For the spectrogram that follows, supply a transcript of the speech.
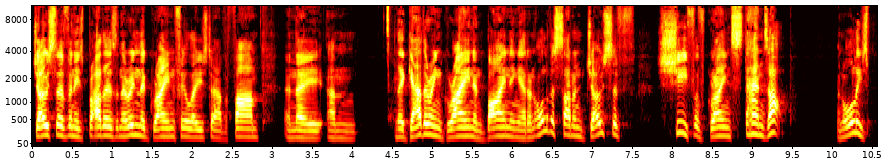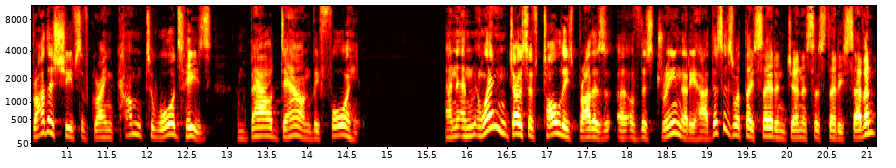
Joseph and his brothers, and they're in the grain field. They used to have a farm, and they, um, they're gathering grain and binding it. And all of a sudden, Joseph's sheaf of grain stands up, and all his brothers' sheaves of grain come towards his and bow down before him. And, and when Joseph told his brothers uh, of this dream that he had, this is what they said in Genesis 37.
